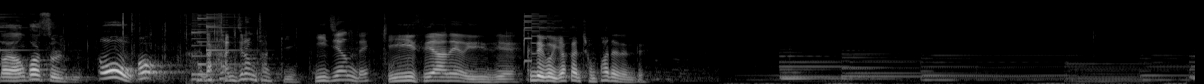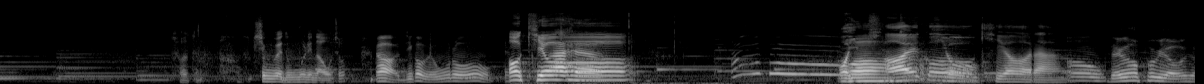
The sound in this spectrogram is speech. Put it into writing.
나 양파 썰기. 오. 어? 나 간지럼 참기. 이지한데. 이지하네요, 이지해. 근데 이거 약간 전파되는데. 저 지금 왜 눈물이 나오죠? 야, 네가 왜 울어? 어 귀여워. 와, 아이고 귀여워 라. 어, 내가 하품이 나오자.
